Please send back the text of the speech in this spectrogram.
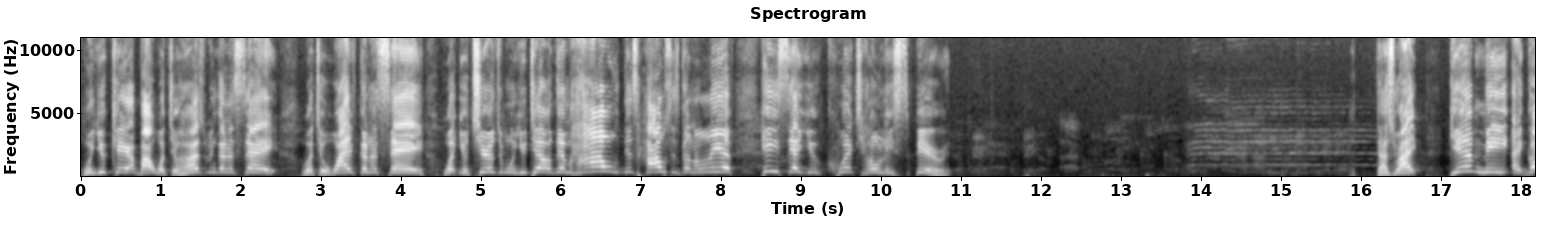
When you care about what your husband gonna say, what your wife gonna say, what your children, when you tell them how this house is gonna live, he said you quench Holy Spirit. That's right. Give me a go,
